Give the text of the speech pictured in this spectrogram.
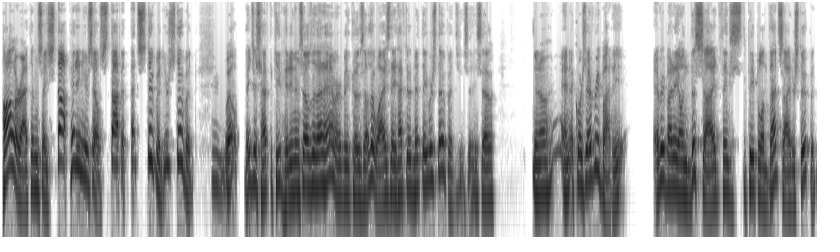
holler at them and say, Stop hitting yourself, stop it. That's stupid. You're stupid. Mm. Well, they just have to keep hitting themselves with that hammer because otherwise they'd have to admit they were stupid, you see. So, you know, and of course, everybody, everybody on this side thinks the people on that side are stupid.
